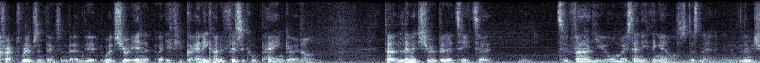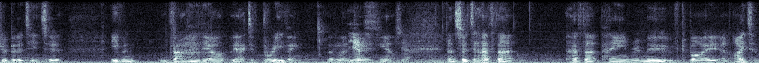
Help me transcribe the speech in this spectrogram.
cracked ribs and things, and, the, and the, once you're in, if you've got any kind of physical pain going on, that limits your ability to to value almost anything else, doesn't it? It limits your ability to even value the art, the act of breathing, let alone Yes. anything else. Yeah. And so to have that have that pain removed by an item,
